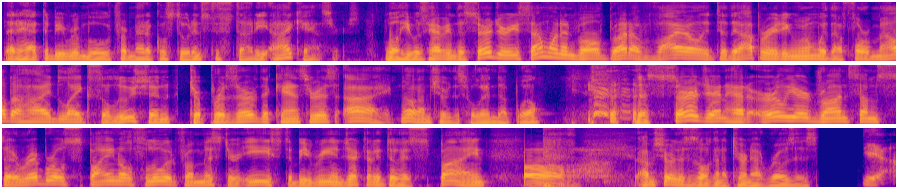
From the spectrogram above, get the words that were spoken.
that had to be removed for medical students to study eye cancers. While he was having the surgery, someone involved brought a vial into the operating room with a formaldehyde like solution to preserve the cancerous eye. Well, I'm sure this will end up well. the surgeon had earlier drawn some cerebrospinal fluid from Mr. East to be re injected into his spine. Oh, I'm sure this is all going to turn out roses. Yeah.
